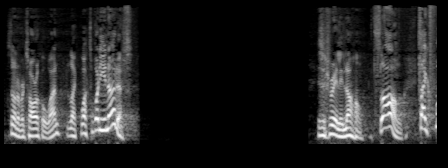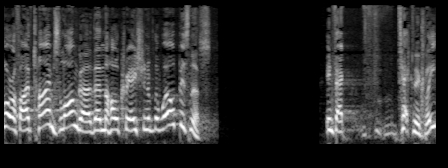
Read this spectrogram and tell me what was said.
It's not a rhetorical one. Like, what, what do you notice? This is really long. It's long. It's like four or five times longer than the whole creation of the world business. In fact, f- technically,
